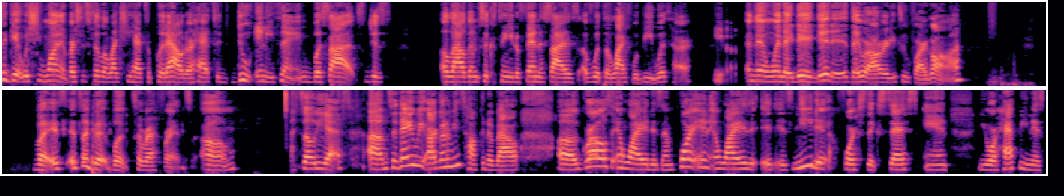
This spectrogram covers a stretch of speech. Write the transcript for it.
to get what she wanted versus feeling like she had to put out or had to do anything besides just allow them to continue to fantasize of what the life would be with her. Yeah. And then when they did get it, they were already too far gone. But it's it's a good book to reference. Um so yes, um, today we are going to be talking about uh, growth and why it is important and why it is needed for success and your happiness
